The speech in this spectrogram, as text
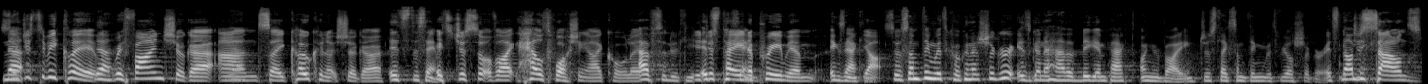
So just to be clear, yeah. refined sugar and yeah. say coconut sugar, it's the same. It's just sort of like health washing, I call it. Absolutely, you're it's just paying a premium. Exactly. Yeah. So something with coconut sugar is going to have a big impact on your body, just like something with real sugar. It's not. It just sounds.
